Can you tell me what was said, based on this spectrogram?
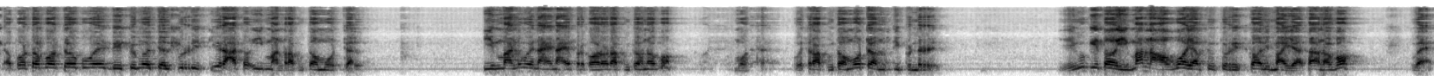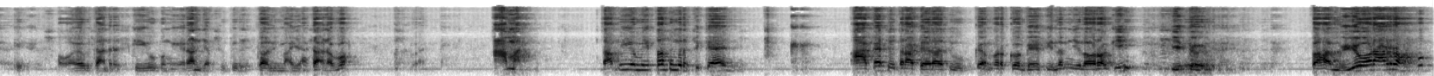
Ya padha-padha kowe ndedonga jalbur rezeki ra iman ra butuh modal. Iman kuwi enak-enake perkara ra butuh napa? Modal. Wis ra modal mesti bener. Iku kita iman nak Allah yang sutur rizqa lima yasa napa? Wah, soalnya urusan rezeki itu pangeran yang sutur rizqa lima yasa napa? Aman. Tapi yang mitos ngerjekeni. Akeh sutradara juga mergo gawe film nyiloro ki gitu. Paham? Yo ora roh.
